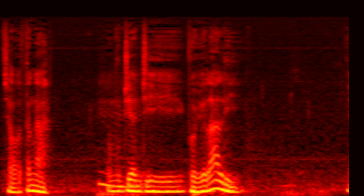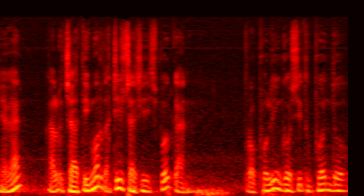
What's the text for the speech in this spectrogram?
Jawa Tengah, Hmm. kemudian di Boyolali, ya kan? Kalau Jawa Timur tadi sudah disebutkan, Probolinggo, Situbondo.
